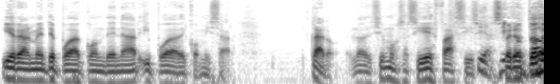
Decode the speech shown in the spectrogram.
y realmente pueda condenar y pueda decomisar. Claro, lo decimos así, es fácil. pero todo,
